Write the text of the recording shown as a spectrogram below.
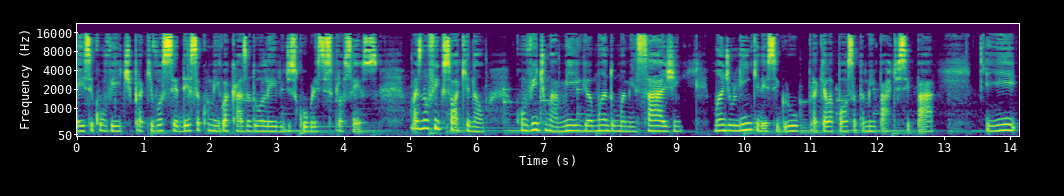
esse convite para que você desça comigo à casa do oleiro e descubra esses processos. Mas não fique só aqui não. Convide uma amiga, manda uma mensagem, mande o link desse grupo para que ela possa também participar. E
